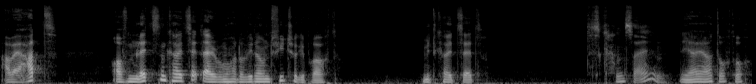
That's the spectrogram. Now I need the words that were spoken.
Aber er hat auf dem letzten KZ-Album hat er wieder ein Feature gebracht. Mit KZ. Das kann sein. Ja, ja, doch, doch.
